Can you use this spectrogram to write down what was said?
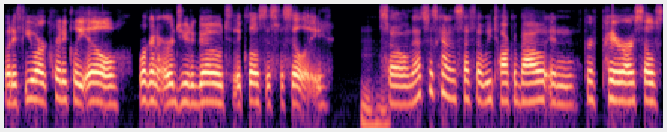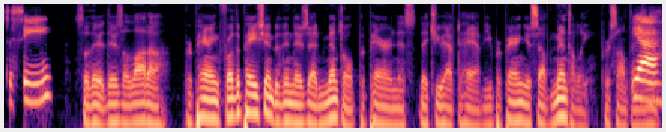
but if you are critically ill, we're going to urge you to go to the closest facility. Mm-hmm. So that's just kind of the stuff that we talk about and prepare ourselves to see. So there, there's a lot of preparing for the patient, but then there's that mental preparedness that you have to have. You preparing yourself mentally for something. Yeah,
